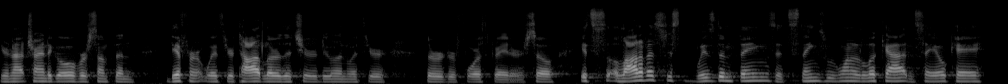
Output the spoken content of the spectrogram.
You're not trying to go over something different with your toddler that you're doing with your third or fourth grader. So it's a lot of it's just wisdom things. It's things we wanted to look at and say, okay,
